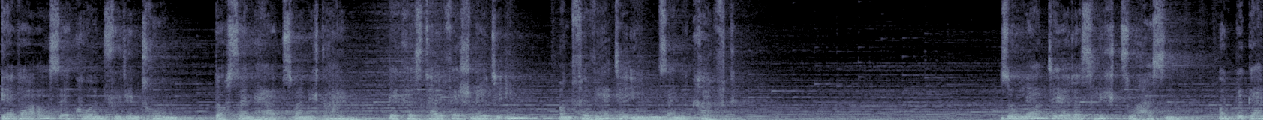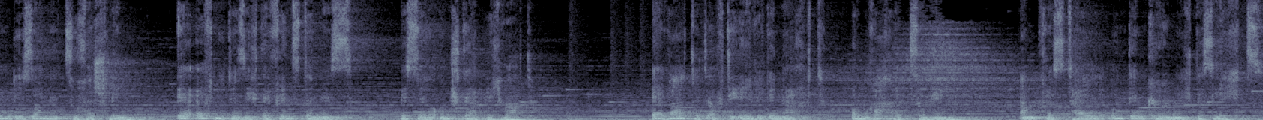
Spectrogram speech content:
Er war auserkoren für den Thron, doch sein Herz war nicht rein. Der Kristall verschmähte ihn und verwehrte ihm seine Kraft. So lernte er das Licht zu hassen und begann die Sonne zu verschlingen. Er öffnete sich der Finsternis, bis er unsterblich ward. Er wartet auf die ewige Nacht, um Rache zu nehmen, am Kristall und dem König des Lichts.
